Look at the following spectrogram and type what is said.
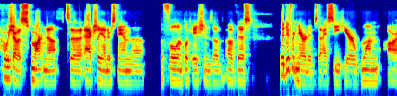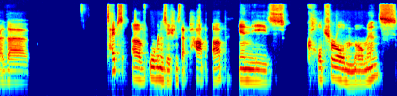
I wish I was smart enough to actually understand the, the full implications of, of this. The different narratives that I see here one are the types of organizations that pop up in these cultural moments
